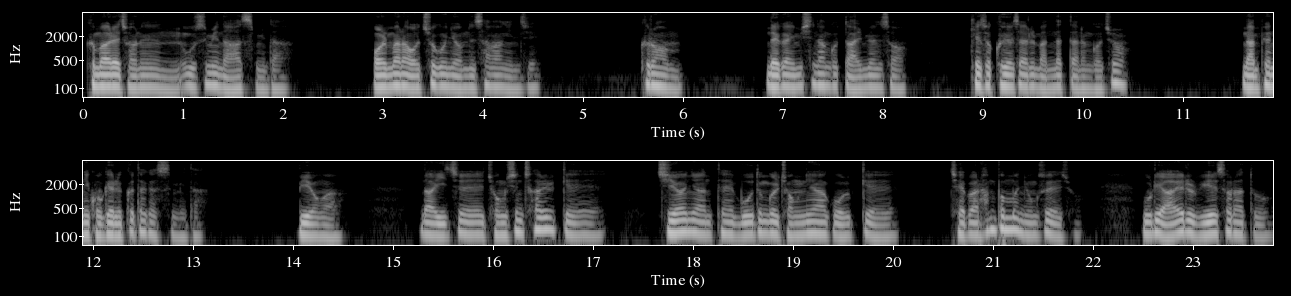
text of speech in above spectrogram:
그 말에 저는 웃음이 나왔습니다. 얼마나 어처구니 없는 상황인지. 그럼 내가 임신한 것도 알면서 계속 그 여자를 만났다는 거죠? 남편이 고개를 끄덕였습니다. 미영아, 나 이제 정신 차릴게. 지연이한테 모든 걸 정리하고 올게. 제발 한 번만 용서해줘. 우리 아이를 위해서라도.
